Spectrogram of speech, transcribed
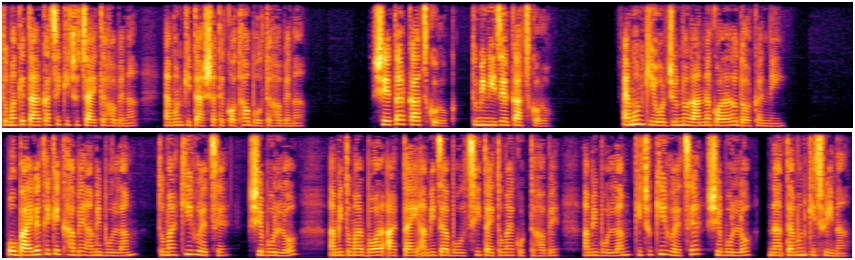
তোমাকে তার কাছে কিছু চাইতে হবে না, এমনকি তার সাথে কথাও বলতে হবে না। সে তার কাজ করুক, তুমি নিজের কাজ করো। এমনকি ওর জন্য রান্না করারও দরকার নেই। ও বাইরে থেকে খাবে, আমি বললাম, তোমার কি হয়েছে? সে বলল, আমি তোমার বর, আর তাই আমি যা বলছি তাই তোমায় করতে হবে। আমি বললাম, কিছু কি হয়েছে? সে বলল, না, তেমন কিছুই না।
